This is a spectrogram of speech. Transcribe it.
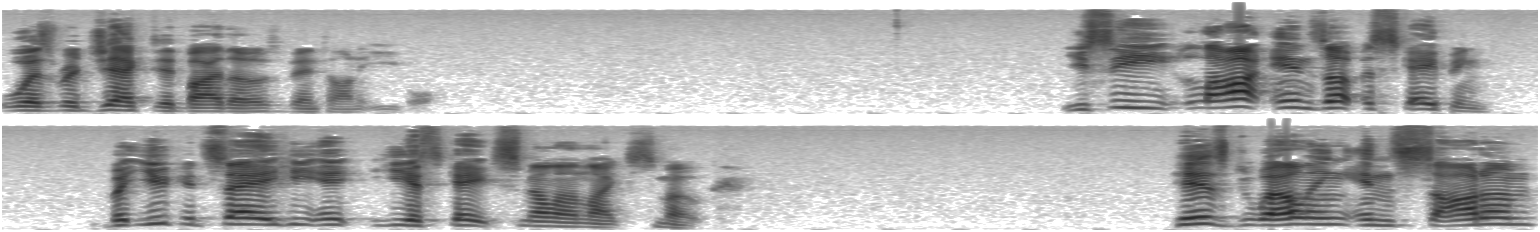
was rejected by those bent on evil. You see, Lot ends up escaping, but you could say he, he escaped smelling like smoke. His dwelling in Sodom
